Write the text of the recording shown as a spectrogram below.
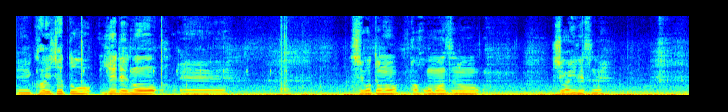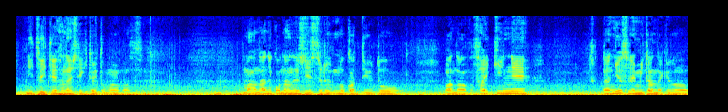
えー会社と家での、えー仕事のパフォーマンスの違いですね、について話していきたいと思います。まあなんでこんな話するのかっていうとまあなんか最近ねニュースで見たんだけど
